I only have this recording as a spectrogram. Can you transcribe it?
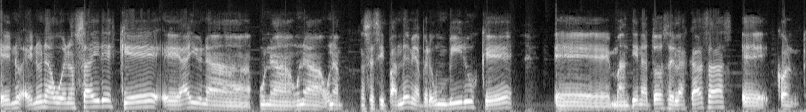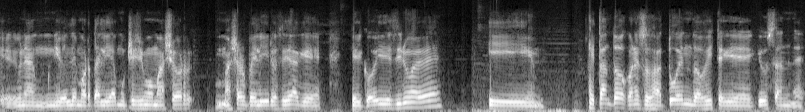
en, en una Buenos Aires que hay una, una, una, una, no sé si pandemia, pero un virus que eh, mantiene a todos en las casas eh, con una- un nivel de mortalidad muchísimo mayor, mayor peligrosidad que, que el COVID-19 y están todos con esos atuendos, viste, que, que usan eh,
